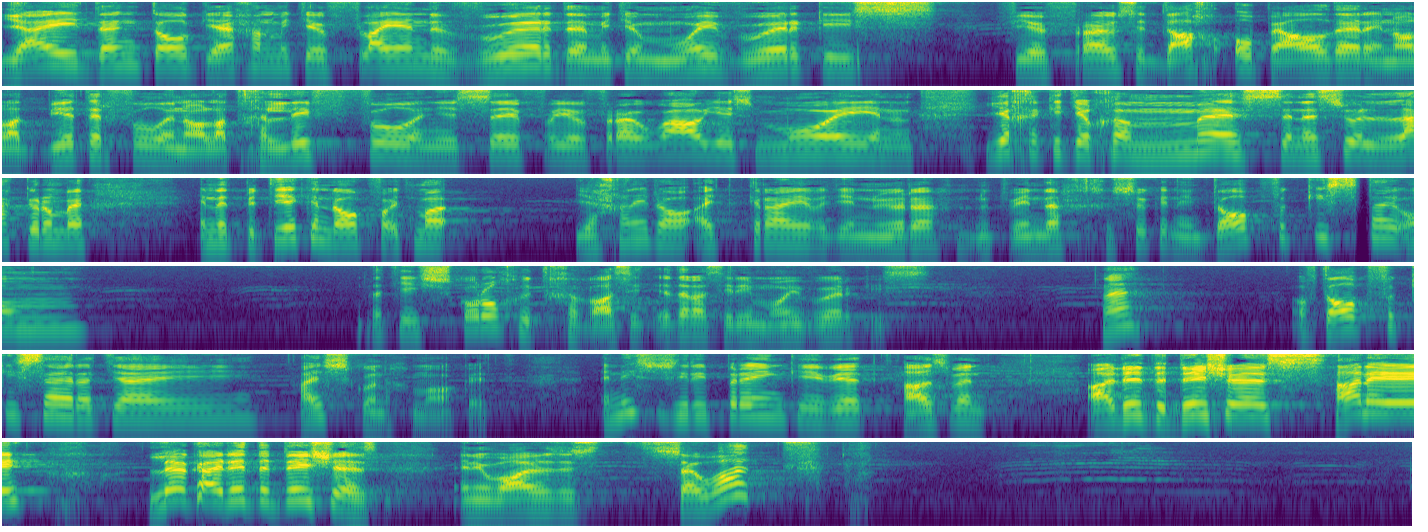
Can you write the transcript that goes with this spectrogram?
Jy dink dalk jy gaan met jou vleiende woorde, met jou mooi woordjies vir jou vrou se dag ophelder en haar laat beter voel en haar laat gelief voel en jy sê vir jou vrou, "Wow, jy's mooi en jeg ek het jou gemis en dit is so lekker om by en dit beteken dalk vir uit maar jy gaan nie daar uitkry wat jy nodig noodwendig gesoek het nie. Dalk verkies sy om dat jy skorrelgoed gewas het eerder as hierdie mooi woordjies. Né? Of dalk verkies sy dat jy huis skoon gemaak het. En nie soos hierdie prentjie, jy weet, husband, I did the dishes, honey. Look, I did the dishes. And your wife is so what?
